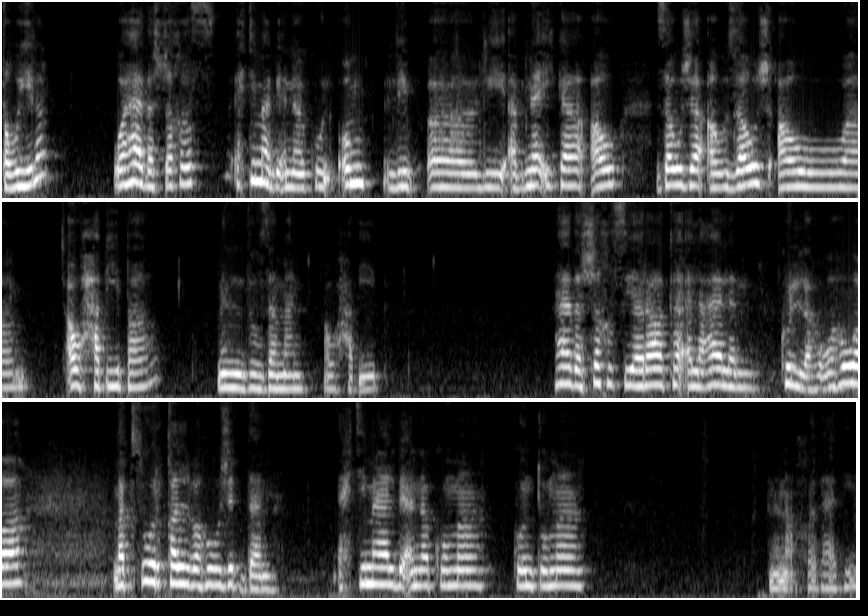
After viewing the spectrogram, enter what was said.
طويلة وهذا الشخص احتمال بأنه يكون أم آه، لأبنائك أو زوجة أو زوج أو آه، أو حبيبة منذ زمن أو حبيب. هذا الشخص يراك العالم كله وهو مكسور قلبه جدا. احتمال بأنكما كنتما نأخذ هذه.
